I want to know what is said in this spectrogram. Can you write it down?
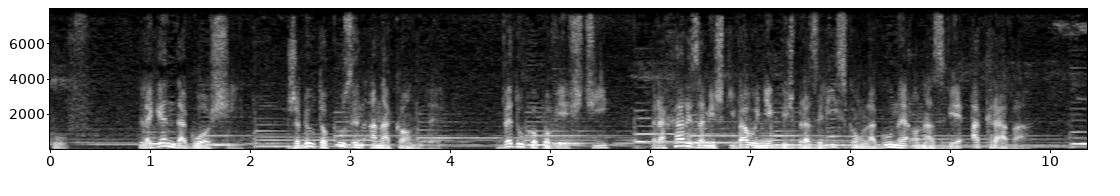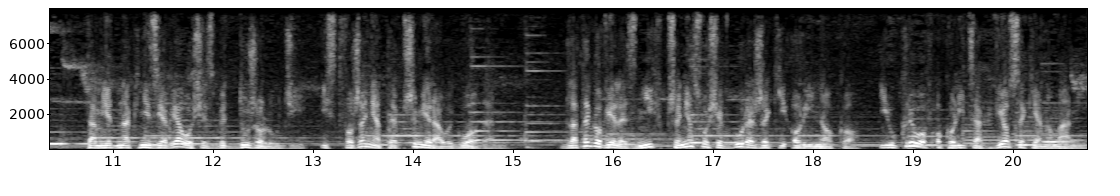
kłów. Legenda głosi, że był to kuzyn anakondy. Według opowieści, Rachary zamieszkiwały niegdyś brazylijską lagunę o nazwie Akrawa. Tam jednak nie zjawiało się zbyt dużo ludzi i stworzenia te przymierały głodem. Dlatego wiele z nich przeniosło się w górę rzeki Orinoco i ukryło w okolicach wiosek Janomami,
